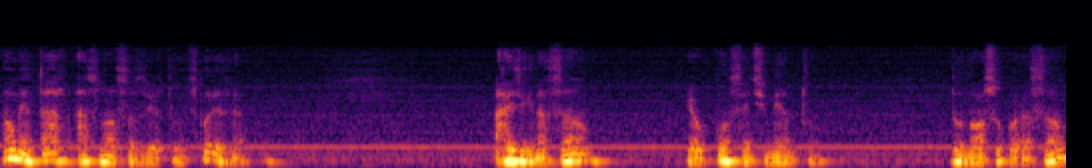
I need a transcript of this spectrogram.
aumentar as nossas virtudes. Por exemplo, a resignação é o consentimento do nosso coração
